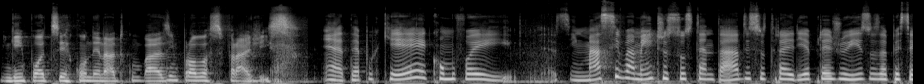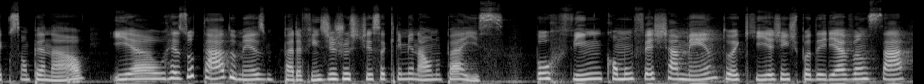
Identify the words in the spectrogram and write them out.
Ninguém pode ser condenado com base em provas frágeis. É, até porque, como foi assim, massivamente sustentado, isso traria prejuízos à persecução penal e ao resultado mesmo para fins de justiça criminal no país. Por fim, como um fechamento aqui, a gente poderia avançar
